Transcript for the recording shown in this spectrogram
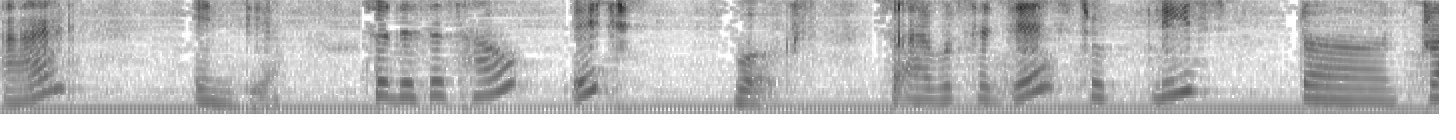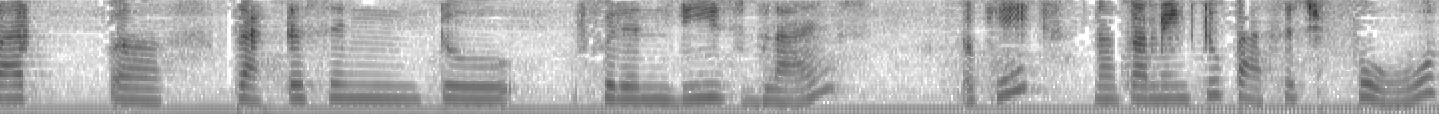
and India so this is how it works. So I would suggest to please uh, try uh, practicing to fill in these blanks. Okay? Now coming to passage 4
